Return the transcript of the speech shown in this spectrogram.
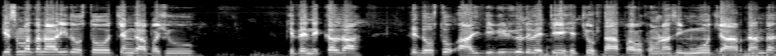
ਕਿਸਮਤ ਨਾਲ ਹੀ ਦੋਸਤੋ, ਚੰਗਾ ਪਸ਼ੂ ਕਿਤੇ ਨਿਕਲਦਾ। ਤੇ ਦੋਸਤੋ, ਅੱਜ ਦੀ ਵੀਡੀਓ ਦੇ ਵਿੱਚ ਇਹ ਝੋਟਾ ਆਪਾਂ ਵਿਖਾਉਣਾ ਸੀ, ਮੂੰਹੋਂ ਚਾਰ ਦੰਦ।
